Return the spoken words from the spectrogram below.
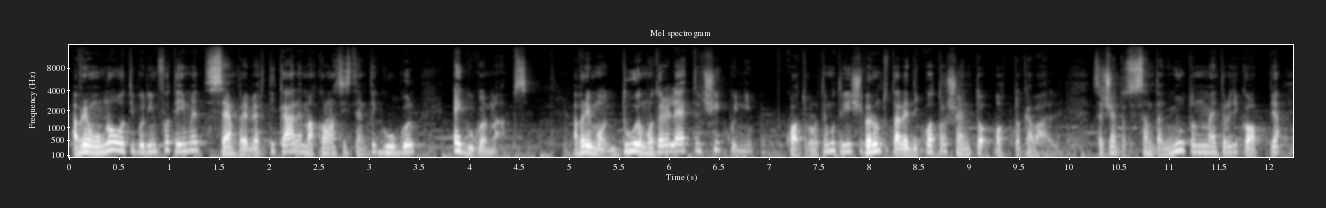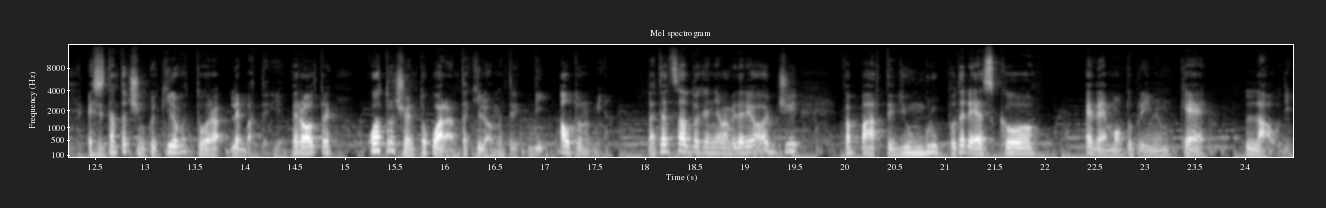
Avremo un nuovo tipo di infotainment, sempre verticale, ma con un assistente Google e Google Maps. Avremo due motori elettrici, quindi 4 ruote motrici, per un totale di 408 cavalli, 660 Nm di coppia e 75 kWh le batterie, per oltre 440 km di autonomia. La terza auto che andiamo a vedere oggi fa parte di un gruppo tedesco ed è molto premium, che è l'Audi.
